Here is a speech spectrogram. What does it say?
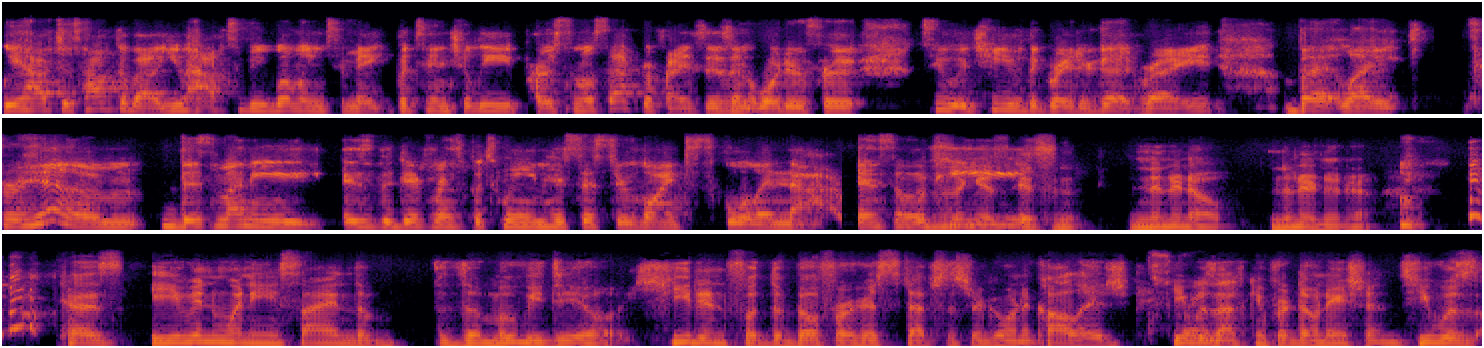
we have to talk about you have to be willing to make potentially personal sacrifices in order for to achieve the greater good, right? But like for him, this money is the difference between his sister going to school and not. And so the thing is, it's no, no, no, no, no, no, no. Because even when he signed the the movie deal, he didn't foot the bill for his stepsister going to college. He was asking for donations. He was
